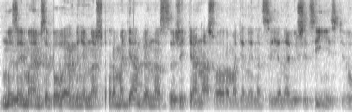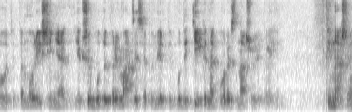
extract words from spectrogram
ми займаємося поверненням наших громадян. Для нас життя нашого громадянина це є найвища цінність. От тому рішення, якщо буде прийматися, повірте, буде тільки на користь нашої країни і наших.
